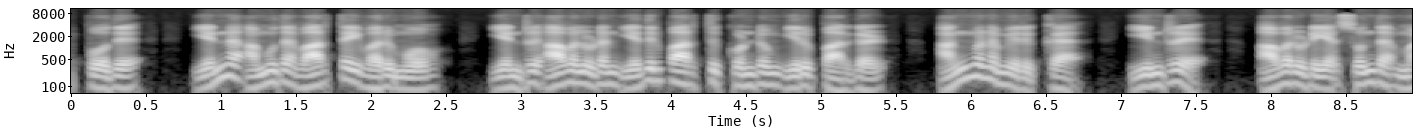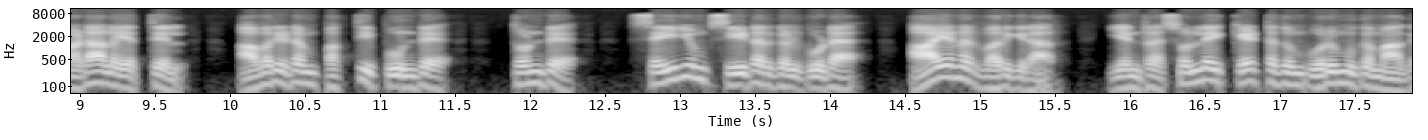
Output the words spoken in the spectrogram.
எப்போது என்ன அமுத வார்த்தை வருமோ என்று அவளுடன் எதிர்பார்த்து கொண்டும் இருப்பார்கள். அங்மனமிருக்க இன்று அவருடைய சொந்த மடாலயத்தில் அவரிடம் பக்தி பூண்டு தொண்டு செய்யும் சீடர்கள் கூட ஆயனர் வருகிறார் என்ற சொல்லை கேட்டதும் ஒருமுகமாக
